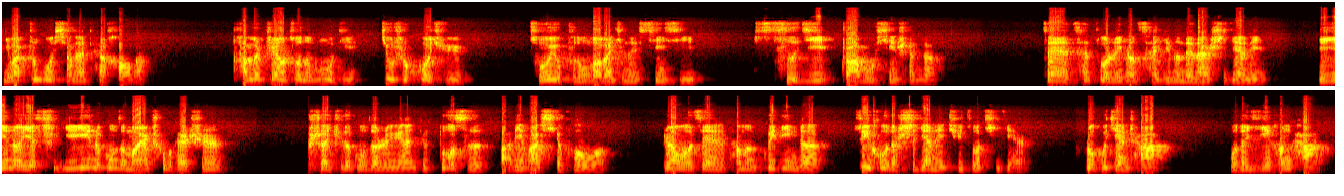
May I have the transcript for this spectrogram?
你把中共想的太好了。”他们这样做的目的就是获取所有普通老百姓的信息，伺机抓捕信神的。在采做人像采集的那段时间里，也因着也也因着工作忙也抽不开身，社区的工作人员就多次打电话胁迫我，让我在他们规定的最后的时间内去做体检。若不检查，我的银行卡、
